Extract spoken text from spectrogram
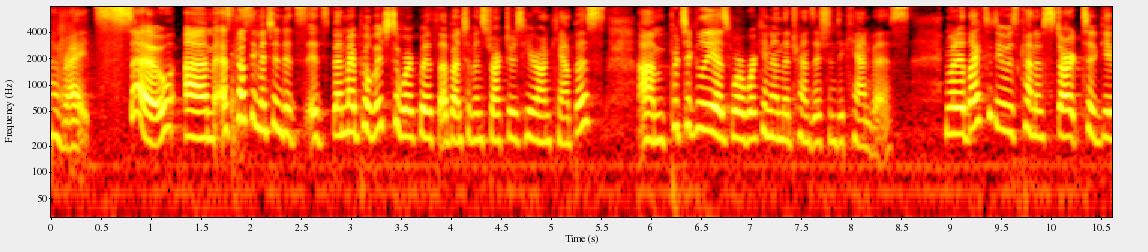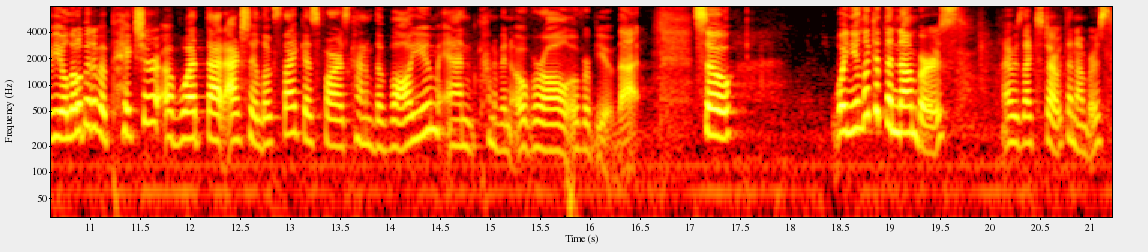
All right, so um, as Kelsey mentioned, it's, it's been my privilege to work with a bunch of instructors here on campus, um, particularly as we're working on the transition to Canvas. And what I'd like to do is kind of start to give you a little bit of a picture of what that actually looks like as far as kind of the volume and kind of an overall overview of that. So when you look at the numbers, I always like to start with the numbers.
